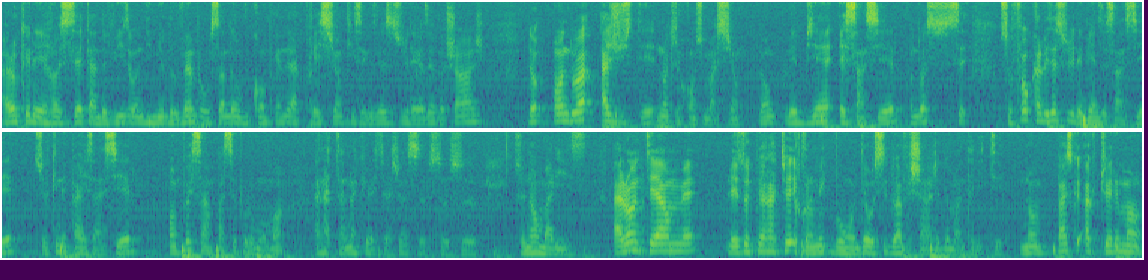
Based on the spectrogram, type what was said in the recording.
alors que les recettes en devises ont diminué de 20%, donc vous comprenez la pression qui s'exerce sur les réserves de change. Donc, on doit ajuster notre consommation. Donc, les biens essentiels, on doit se, se focaliser sur les biens essentiels. Ce qui n'est pas essentiel, on peut s'en passer pour le moment en attendant que la situation se, se- se- se normalise. À long terme, les opérateurs économiques burundais aussi doivent changer de mentalité. Non, parce qu'actuellement,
